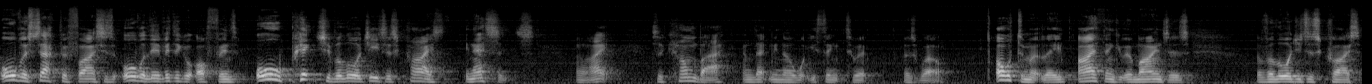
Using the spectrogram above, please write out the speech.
all the sacrifices, all the Levitical offerings, all picture the Lord Jesus Christ in essence. All right, so come back and let me know what you think to it as well. Ultimately, I think it reminds us of the Lord Jesus Christ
